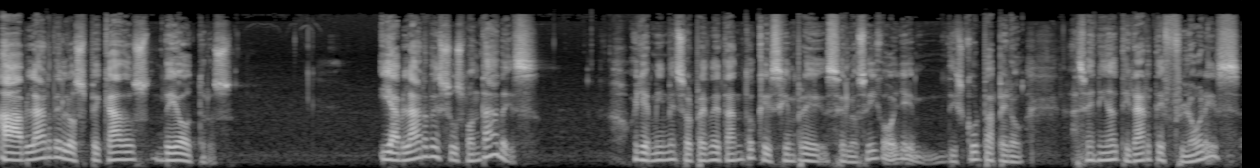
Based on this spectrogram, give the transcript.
a hablar de los pecados de otros, y hablar de sus bondades. Oye, a mí me sorprende tanto que siempre se lo sigo. Oye, disculpa, pero ¿has venido a tirarte flores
